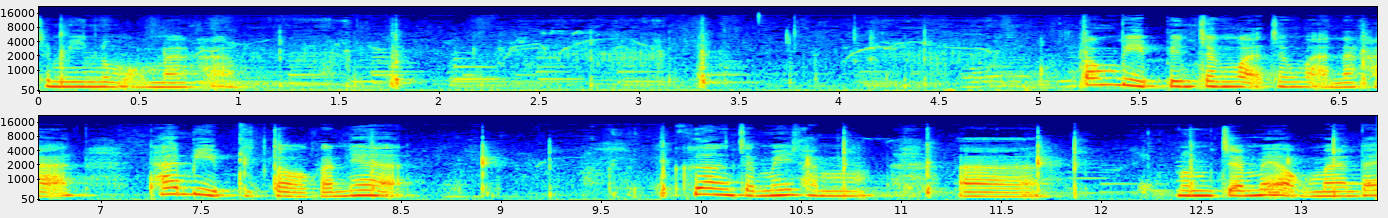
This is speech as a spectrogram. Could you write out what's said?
จะมีนมออกมาค่ะ ต้องบีบเป็นจังหวะจังหวะนะคะ ถ้าบีบติดต่อกันเนี่ย เครื่องจะไม่ทำนมจะไม่ออกมาได้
